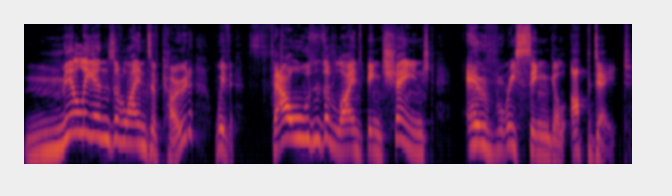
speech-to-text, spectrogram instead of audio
millions of lines of code with thousands of lines being changed every single update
